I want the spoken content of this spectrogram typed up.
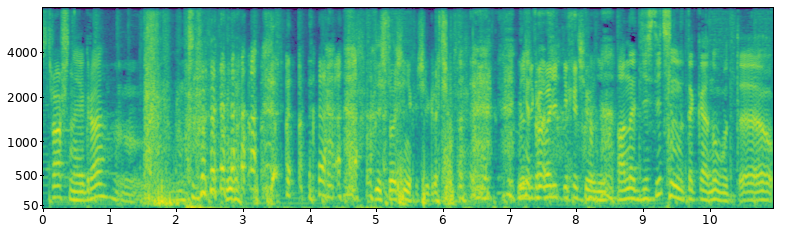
Страшная игра. Здесь что вообще не хочу играть. Даже Нет, говорить не хочу о ней. Она действительно такая, ну вот, э,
